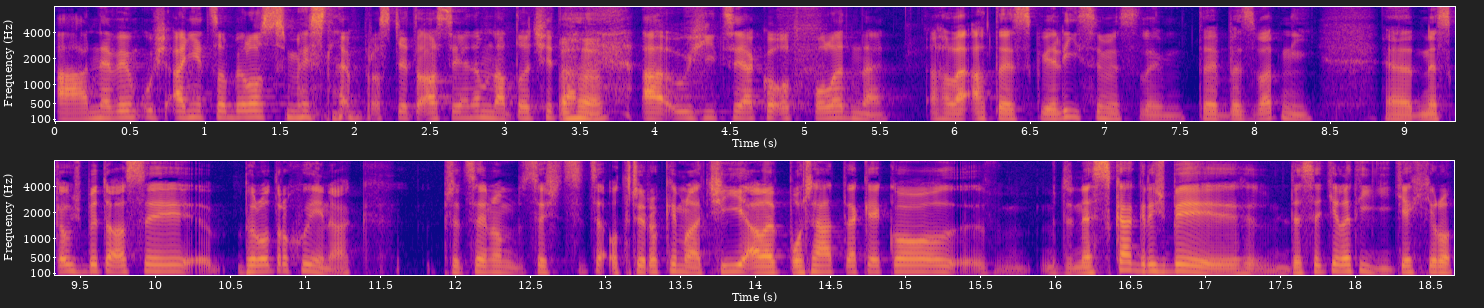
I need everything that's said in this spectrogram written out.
a nevím už ani, co bylo smyslem, prostě to asi jenom natočit a, a užít si jako odpoledne. Ale a to je skvělý, si myslím. To je bezvadný. Eh, dneska už by to asi bylo trochu jinak. Přece jenom jsi sice o tři roky mladší, ale pořád tak jako dneska, když by desetiletý dítě chtělo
